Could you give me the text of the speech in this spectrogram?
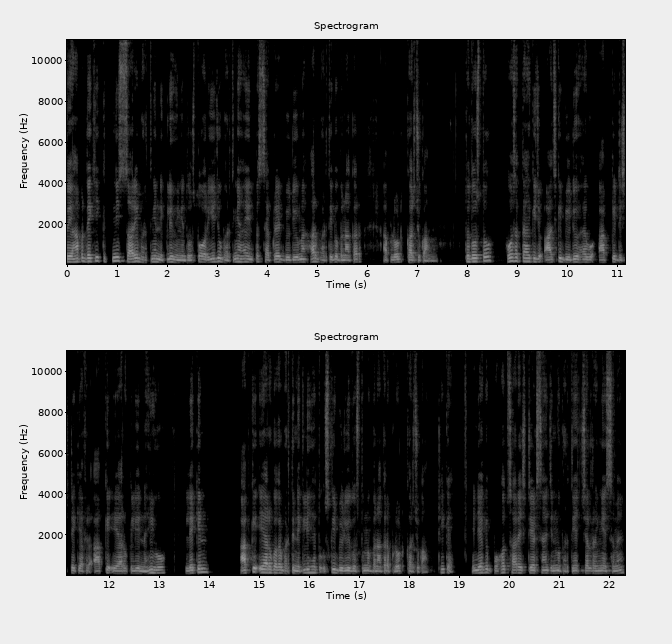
तो यहाँ पर देखिए कितनी सारी भर्तियाँ निकली हुई हैं दोस्तों और ये जो भर्तियाँ हैं इन पर सेपरेट वीडियो में हर भर्ती पे बनाकर अपलोड कर चुका हूँ। तो दोस्तों, हो सकता है कि जो आज की वीडियो है वो आपके डिस्ट्रिक्ट या फिर आपके एआरओ के लिए नहीं हो, लेकिन आपके एआरओ को अगर भर्ती निकली है तो उसकी वीडियो दोस्तों मैं बनाकर अपलोड कर चुका हूँ, ठीक है? इंडिया के बहुत सारे स्टेट्स हैं जिनमें भर्तियाँ चल रही हैं इस समय,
